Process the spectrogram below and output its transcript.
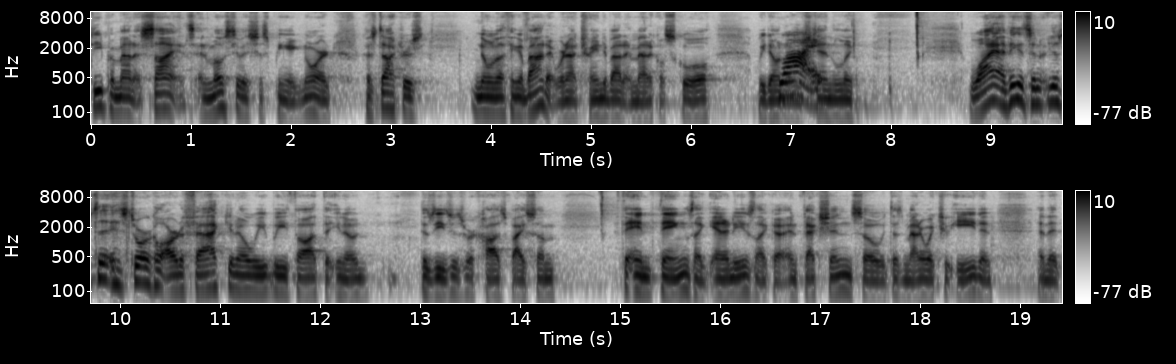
deep amount of science, and most of it's just being ignored because doctors know nothing about it. We're not trained about it in medical school. We don't Why? understand the Why? I think it's an, just a historical artifact. You know, we we thought that you know diseases were caused by some in things like entities like an infection so it doesn't matter what you eat and and that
